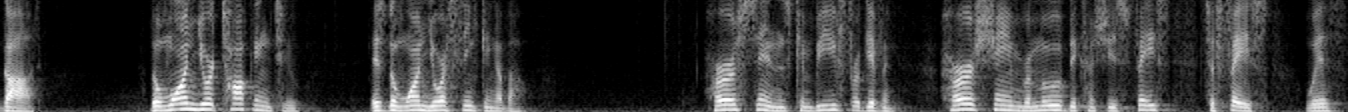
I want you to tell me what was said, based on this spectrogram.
God. The one you're talking to is the one you're thinking about. Her sins can be forgiven, her shame removed because she's face to face with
